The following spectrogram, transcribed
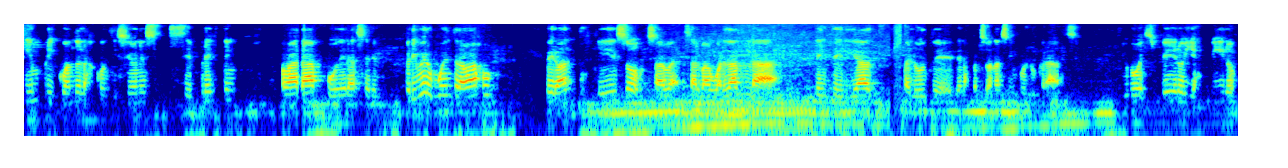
siempre y cuando las condiciones se presten para poder hacer primero un buen trabajo, pero antes que eso salvaguardar la, la integridad y salud de, de las personas involucradas. Yo espero y aspiro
